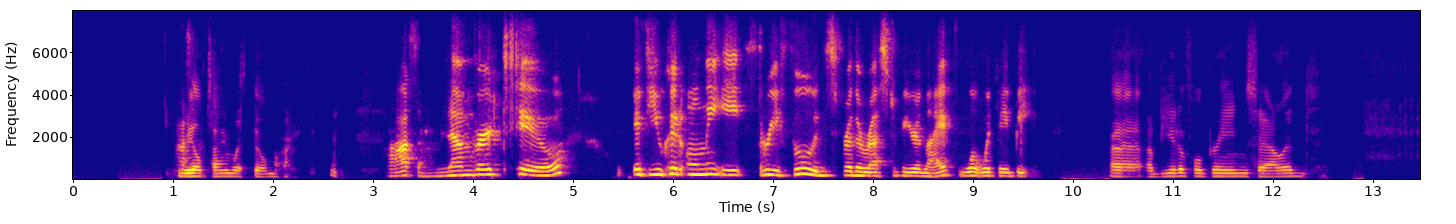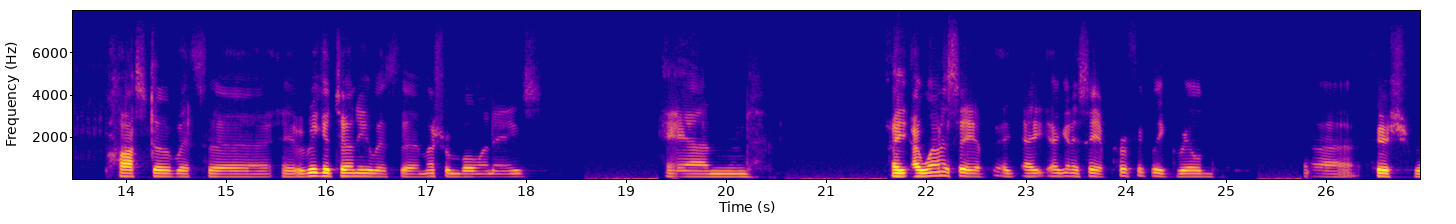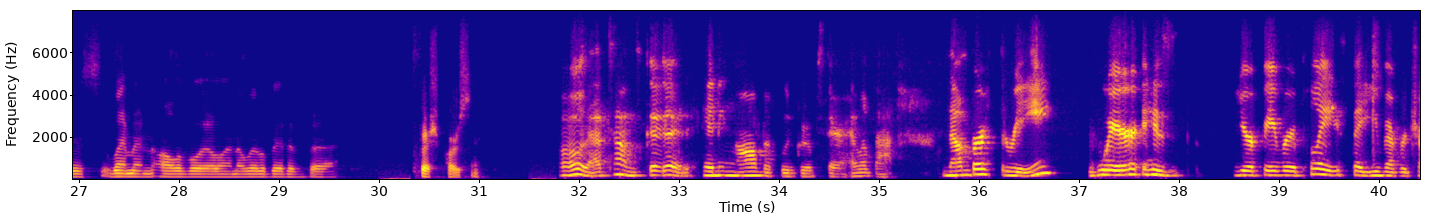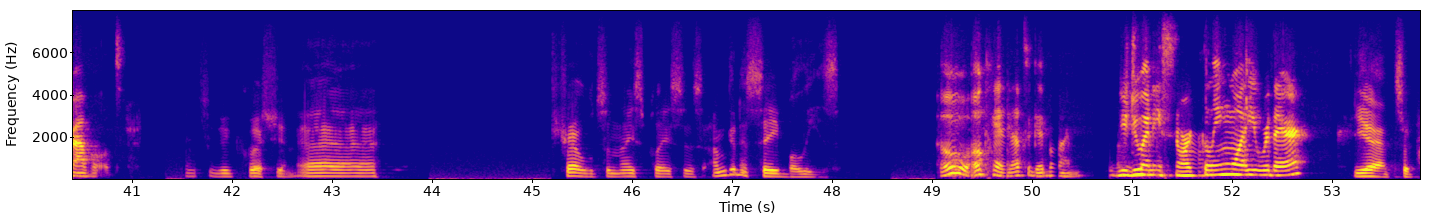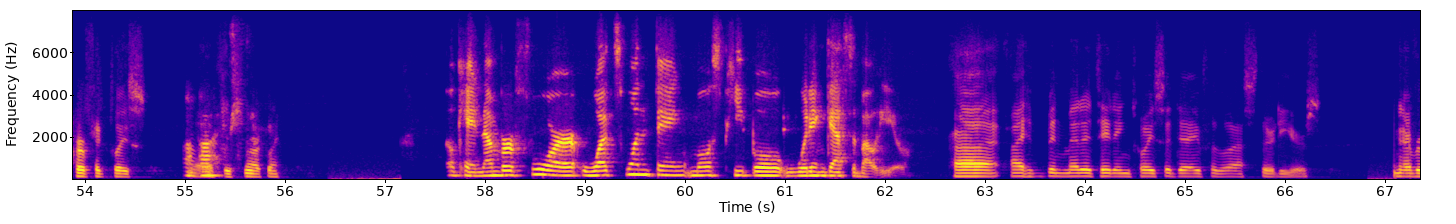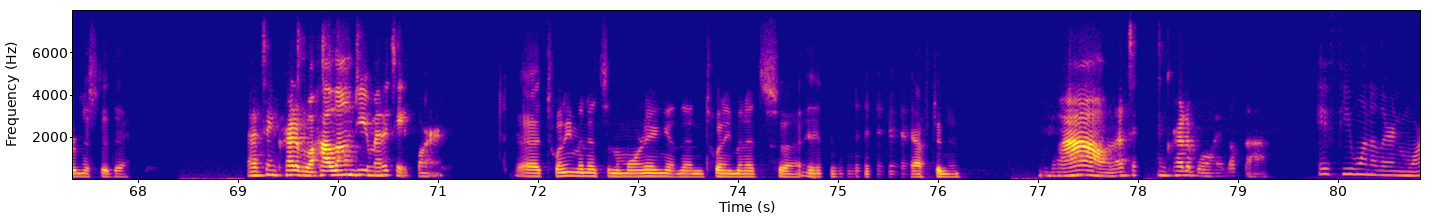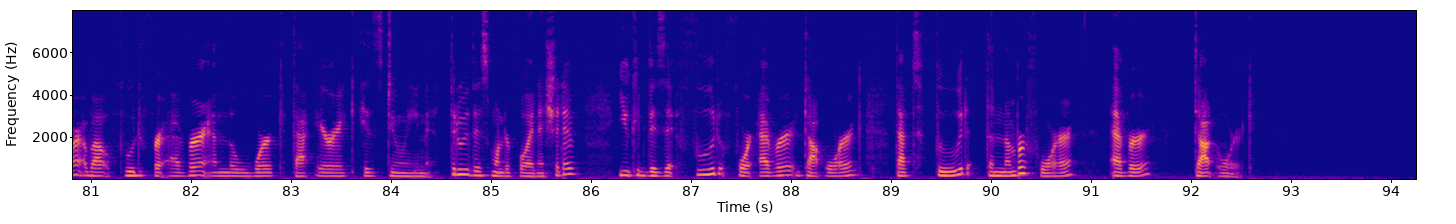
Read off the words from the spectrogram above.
Awesome. Real time with Bill Maher. awesome. Number two. If you could only eat three foods for the rest of your life, what would they be? Uh, a beautiful green salad, pasta with uh, rigatoni with uh, mushroom bolognese, and I, I want to say a, I, I'm going to say a perfectly grilled uh, fish with lemon, olive oil, and a little bit of uh, fresh parsley. Oh, that sounds good. Hitting all the food groups there. I love that. Number three, where is your favorite place that you've ever traveled? That's a good question. Uh, traveled some nice places. I'm going to say Belize. Oh, okay. That's a good one. Did you do any snorkeling while you were there? Yeah, it's a perfect place uh, uh-huh. for snorkeling. Okay, number four. What's one thing most people wouldn't guess about you? Uh, I have been meditating twice a day for the last 30 years. Never missed a day. That's incredible. How long do you meditate for? Uh, 20 minutes in the morning and then 20 minutes uh, in the afternoon. Wow, that's incredible. I love that. If you want to learn more about Food Forever and the work that Eric is doing through this wonderful initiative, you can visit foodforever.org. That's food, the number four, ever.org.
